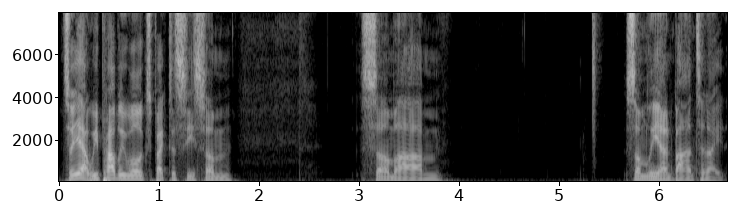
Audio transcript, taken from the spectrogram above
So yeah, we probably will expect to see some some um some Leon Bond tonight.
